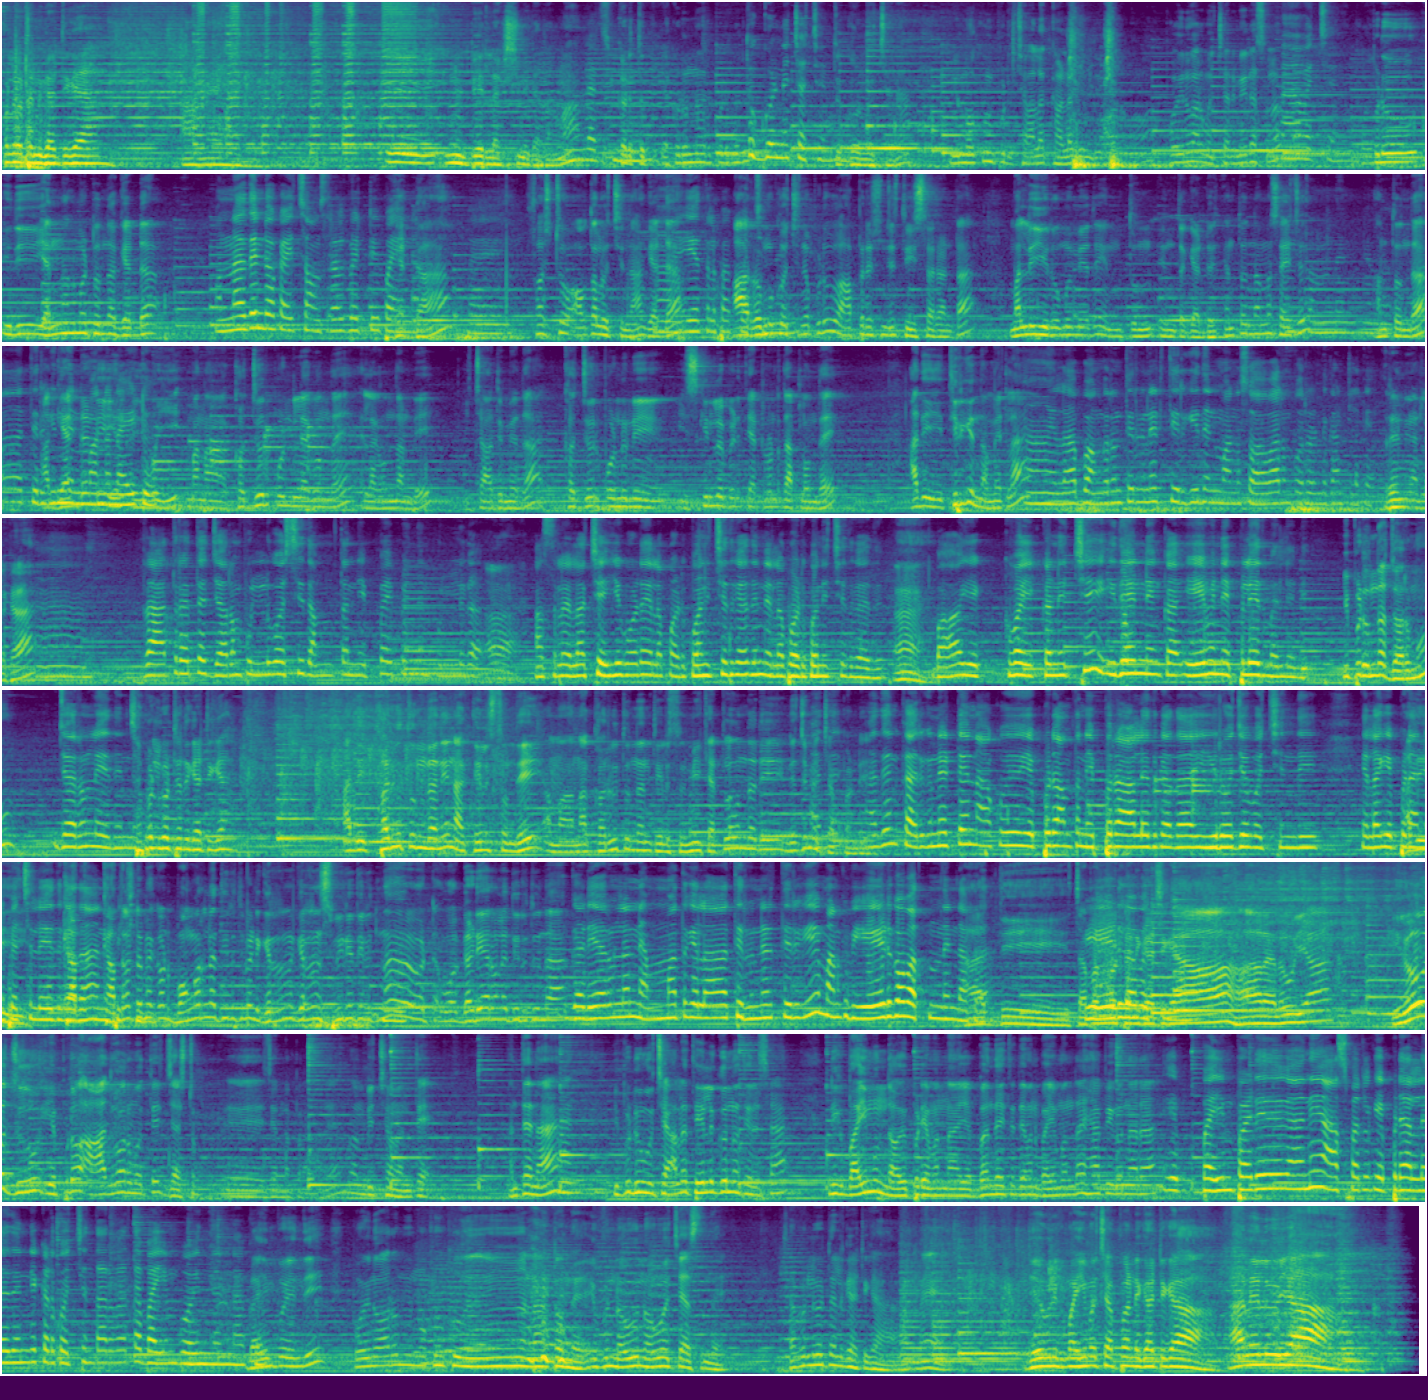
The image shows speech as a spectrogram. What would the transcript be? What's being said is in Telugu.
చప్పలు కొట్టండి గట్టిగా. ఆమె పేరు లక్ష్మి కదమ్మా? లక్ష్మి. ఇక్కడ ఎక్కడున్నారు ఇప్పుడు తుగ్గుడి తుగ్గోడు వచ్చారా మీ ముఖం ఇప్పుడు చాలా కళ్ళగా ఉంది పోయిన వారం వచ్చారు మీరు అసలు? ఆ, ఇప్పుడు ఇది ఎన్న అనమాట ఉందా గెడ్డ? ఉన్నదండి ఒక ఐదు సంవత్సరాలు పెట్టి పైన గెడ్డ? ఫస్ట్ అవతల వచ్చిందా గెడ్డ? ఆ, ఈతల పక్క ఆ రొమ్ముకి వచ్చినప్పుడు ఆపరేషన్ చేసి తీస్తారంట. మళ్ళీ ఈ రొమ్ము మీద ఇంత ఉం- ఇంత గడ్డ. ఎంత ఉందమ్మా సైజు ఉందండి. అంత గడ్డని మొన్న ఇది నైట్. పోయి మన ఖర్జూరు పండు లాగా ఉంది ఇలాగ ఉందండి. ఈ ఛాతి మీద ఖర్జూరు పండుని ఈ స్కిన్లో పెడితే ఎట్లా ఉంటుంది అట్లా ఉంది. అది తిరిగిందమ్మా ఇట్లా ఆ, ఇలా బొంగరం తిరిగినట్టు తిరిగిదండి మన సోమవారం రెండు గంటలకి. రెండు గంటలకా? రాత్రి అయితే జ్వరం పుల్లుగా వచ్చి ఇదంతా నొప్పి అయిపోయిందండి పుల్లుగా. అసలు ఇలా చెయ్యి కూడా ఇలా పడుకొని ఇచ్చేది కదండి ఇలా పడుకొని ఇచ్చేది కాదు. బాగా ఎక్కువ ఇక్కడి నుంచి ఇదేంటి ఇంకా ఏమీ నొప్పి లేదు మళ్ళీ ఇప్పుడు ఉందా జ్వరము? జ్వరం లేదండి. చప్పట్లు కొట్టేది గట్టిగా. అది కరుగుతుందని నాకు తెలుస్తుంది. అమ్మా నాకు కరుగుతుందని తెలుస్తుంది. మీకు ఎట్లా ఉంది అది? నిజమే చెప్పండి. అదే కరిగినట్టే నాకు ఎప్పుడు అంత నొప్పి రాలేదు కదా ఈ రోజే వచ్చింది. ఇలాగ ఎప్పుడు అనిపించలేదు కదా కదలటమే కాకుండా బొంగరంలో తిరుగుతుంది గిర్రన గిర్రన స్పీడ్ తిరుగుతుందా? గడియారంలో తిరుగుతుందా? గడియారంలో నెమ్మదిగా ఇలా తిరిగినట్టు తిరిగి మనకు వేడిగా వస్తుందండి అది వేడిగా కొట్టండి ఈరోజు ఎప్పుడో ఆదివారం వస్తే జస్ట్ చిన్న పంపించాం అంతే. అంతేనా? ఇప్పుడు నువ్వు చాలా తేలిగ్గున్నావు తెలుసా? నీకు భయం ఉందా? ఇప్పుడు ఏమన్నా ఇబ్బంది అవుతుంది ఏమన్నా భయం ఉందా? హ్యాపీగా ఉన్నారా? భయం పడే కానీ హాస్పిటల్కి ఎప్పుడు వెళ్ళలేదండి. ఇక్కడికి వచ్చిన తర్వాత భయం పోయిందండి నాకు. భయం పోయింది. పోయిన వారం అని అంటుంది ఇప్పుడు నవ్వు నవ్వు వచ్చేస్తుంది. చప్పట్లు కొట్టాలి గట్టిగా. దేవునికి మహిమ చెప్పండి గట్టిగా. హల్లెలూయా.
